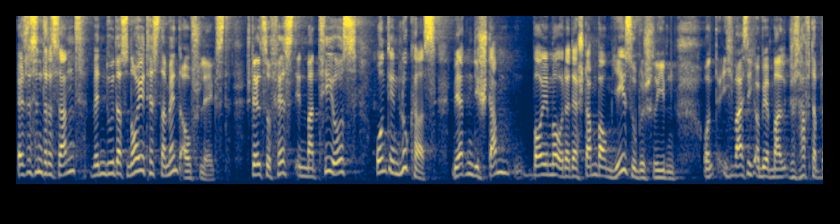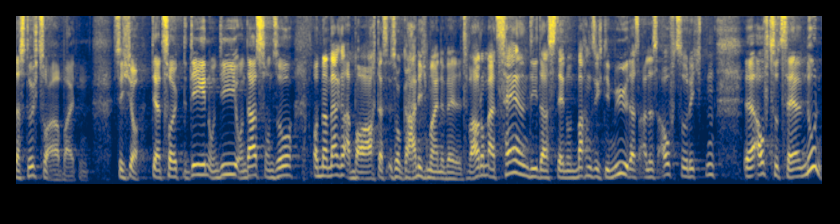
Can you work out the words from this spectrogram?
Es ist interessant, wenn du das Neue Testament aufschlägst, stellst du fest, in Matthäus und in Lukas werden die Stammbäume oder der Stammbaum Jesu beschrieben. Und ich weiß nicht, ob ihr mal geschafft habt, das durchzuarbeiten. Sicher, der zeugte den und die und das und so. Und man merkt, ah, boah, das ist so gar nicht meine Welt. Warum erzählen die das denn und machen sich die Mühe, das alles aufzurichten, äh, aufzuzählen? Nun,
